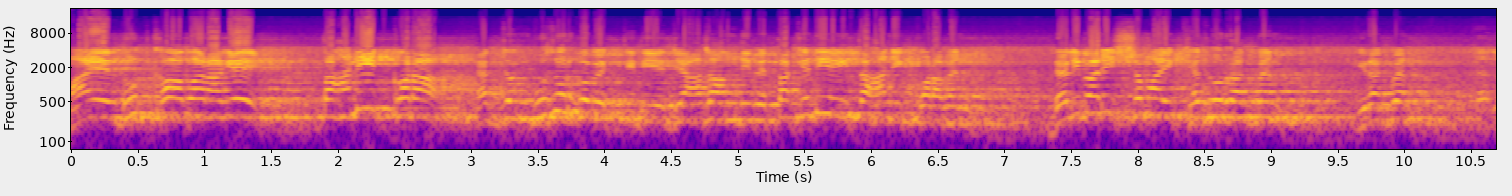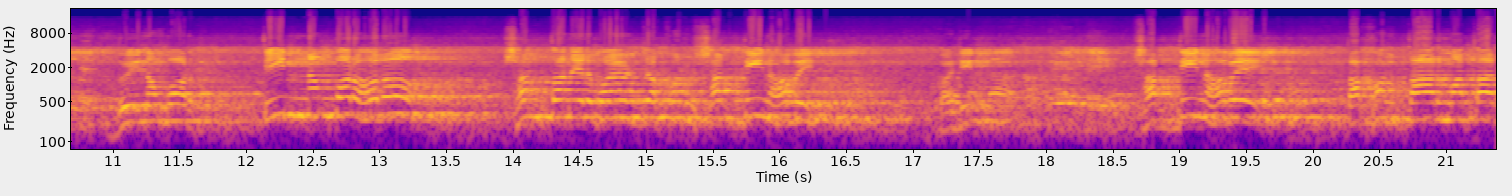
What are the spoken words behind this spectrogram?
মায়ের দুধ খাওয়াবার আগে তাহানিক করা একজন বুজুর্গ ব্যক্তি দিয়ে যে আজান দিবে, তাকে দিয়েই তাহানিক করাবেন। ডেলিভারির সময় খেজুর রাখবেন। কি রাখবেন? দুই নম্বর। তিন নম্বর হলো, সন্তানের বয়স যখন সাত দিন হবে কয়দিন সাত দিন হবে, তখন তার মাথার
